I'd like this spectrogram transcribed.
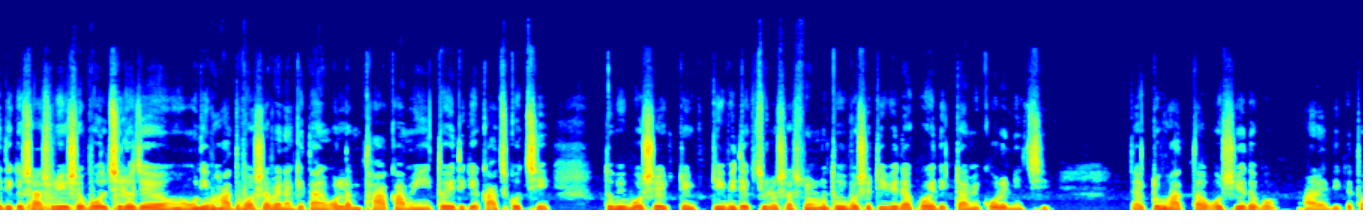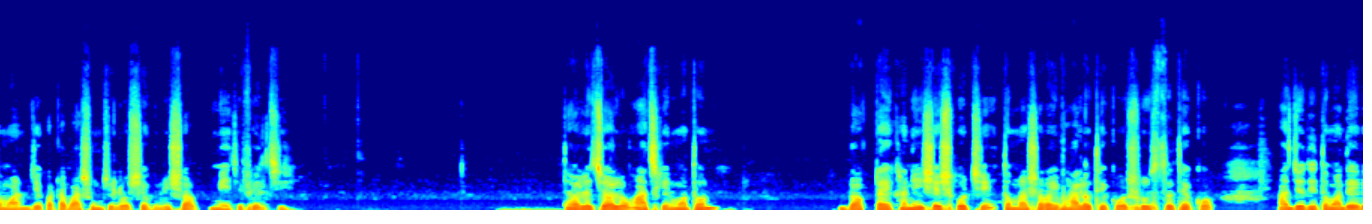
এদিকে শাশুড়ি এসে বলছিল যে, উনি ভাত বসাবে নাকি? তাই আমি বললাম, থাক, আমি তো এদিকে কাজ করছি। তুমি বসে টিভি দেখছিলো শাশুড়ি। বলল তুমি বসে টিভি দেখো, এদিকটা আমি করে নিচ্ছি। তা একটু ভাতটাও বসিয়ে দেবো। আর এদিকে তোমার যে কটা বাসন ছিল, সেগুলি সব মেজে ফেলছি। তাহলে চলো, আজকের মতন ব্লগটা এখানেই শেষ করছি। তোমরা সবাই ভালো থেকো, সুস্থ থেকো। আর যদি তোমাদের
